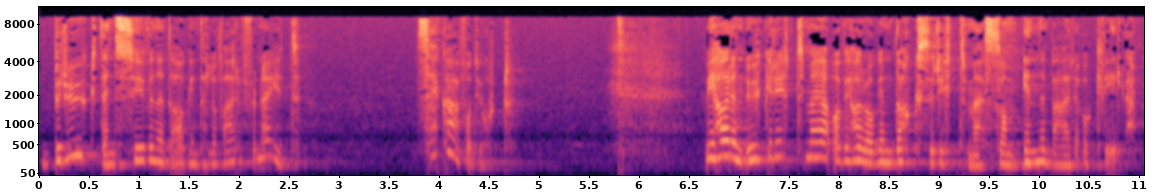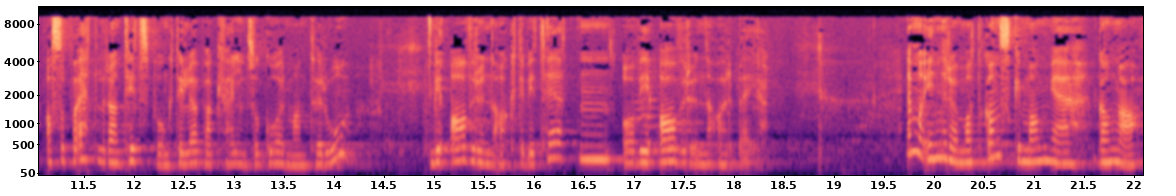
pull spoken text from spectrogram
Bruk den syvende dagen til å være fornøyd. Se hva jeg har fått gjort. Vi har en ukerytme og vi har også en dagsrytme som innebærer å hvile. Altså På et eller annet tidspunkt i løpet av kvelden så går man til ro. Vi avrunder aktiviteten, og vi avrunder arbeidet. Jeg må innrømme at ganske mange ganger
